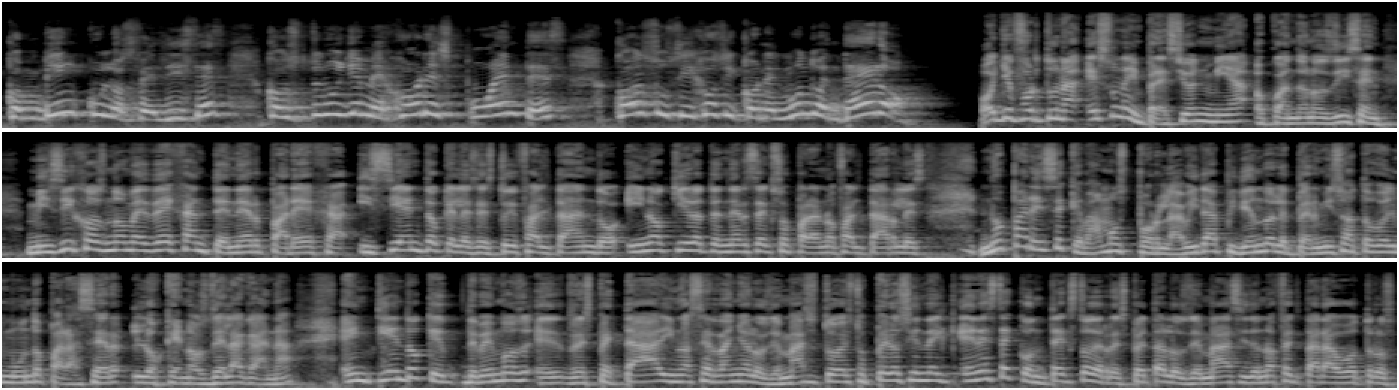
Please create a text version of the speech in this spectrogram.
con vínculos felices, construye mejores puentes con sus hijos y con el mundo entero. Oye, Fortuna, ¿es una impresión mía o cuando nos dicen, mis hijos no me dejan tener pareja y siento que les estoy faltando y no quiero tener sexo para no faltarles? ¿No parece que vamos por la vida pidiéndole permiso a todo el mundo para hacer lo que nos dé la gana? Entiendo que debemos eh, respetar y no hacer daño a los demás y todo esto, pero si en, el, en este contexto de respeto a los demás y de no afectar a otros,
